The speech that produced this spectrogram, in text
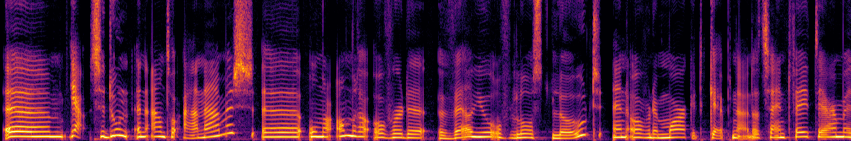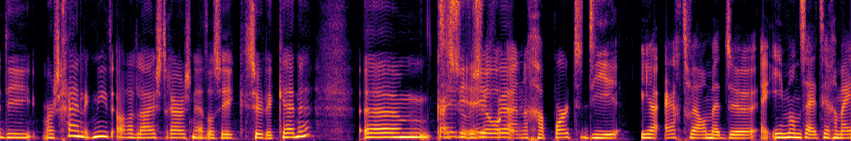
Um, ja, ze doen een aantal aannames. Uh, onder andere over de value of lost load en over de market cap. Nou, dat zijn twee termen die waarschijnlijk niet alle luisteraars, net als ik, zullen kennen. Um, het is sowieso even... een rapport die ja, echt wel met de. Iemand zei tegen mij:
